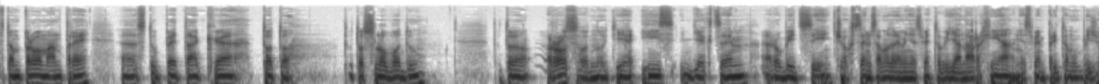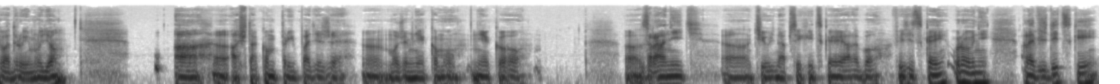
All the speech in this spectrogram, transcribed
v tom prvom mantre stupe, tak toto, túto slobodu, toto rozhodnutie ísť, kde chcem, robiť si, čo chcem. Samozrejme, nesmie to byť anarchia, nesmiem pri tom ubližovať druhým ľuďom. A až v takom prípade, že e, môžem niekomu, niekoho e, zraniť, e, či už na psychickej alebo fyzickej úrovni, ale vždycky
